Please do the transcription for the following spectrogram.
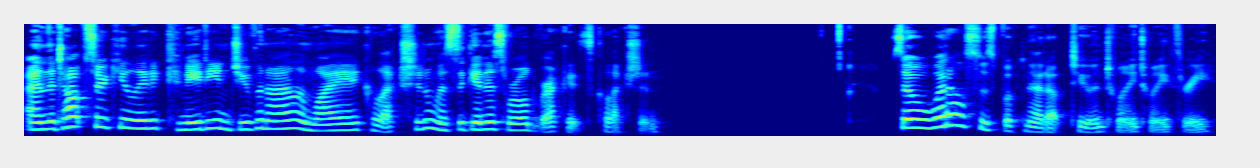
And the top circulated Canadian juvenile and YA collection was the Guinness World Records collection. So, what else was BookNet up to in 2023?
